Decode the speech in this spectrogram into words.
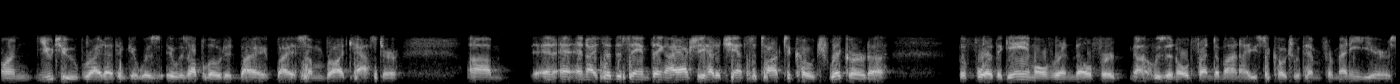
on YouTube, right? I think it was it was uploaded by by some broadcaster, um, and and I said the same thing. I actually had a chance to talk to Coach Rickard uh, before the game over in Milford, uh, who's an old friend of mine. I used to coach with him for many years,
